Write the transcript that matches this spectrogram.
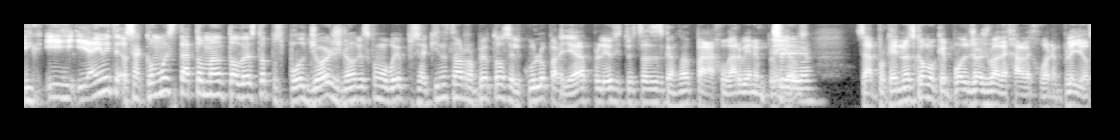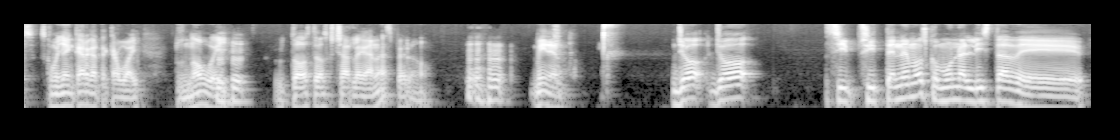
Y, y, ahí, o sea, ¿cómo está tomando todo esto? Pues Paul George, ¿no? Que es como, güey, pues aquí nos estamos rompiendo todos el culo para llegar a playoffs y tú estás descansando para jugar bien en playoffs. O sea, porque no es como que Paul George va a dejar de jugar en playoffs. Es como ya encárgate, Kawhi. Pues no, güey. Todos tenemos que echarle ganas, pero. Miren, yo, yo, si, si tenemos como una lista de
